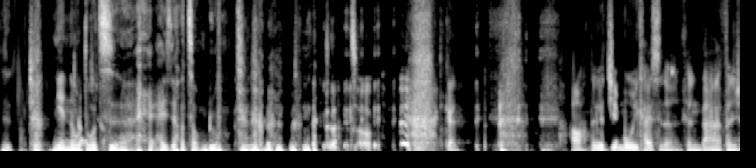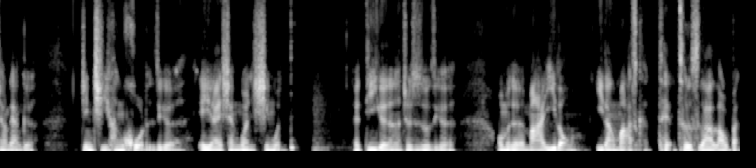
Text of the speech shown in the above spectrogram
念那么多次了，还还是要重录。干。好，那个节目一开始呢，跟大家分享两个近期很火的这个 AI 相关新闻。那第一个呢，就是说这个我们的马一龙，Elon Musk，特特斯拉老板，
